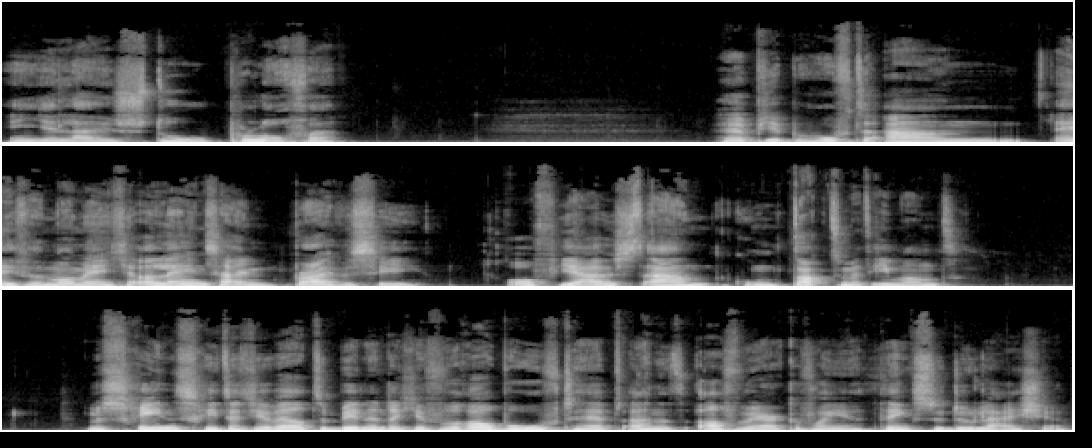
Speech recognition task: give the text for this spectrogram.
in je luie stoel ploffen? Heb je behoefte aan even een momentje alleen zijn, privacy? Of juist aan contact met iemand? Misschien schiet het je wel te binnen dat je vooral behoefte hebt aan het afwerken van je things to do lijstje.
